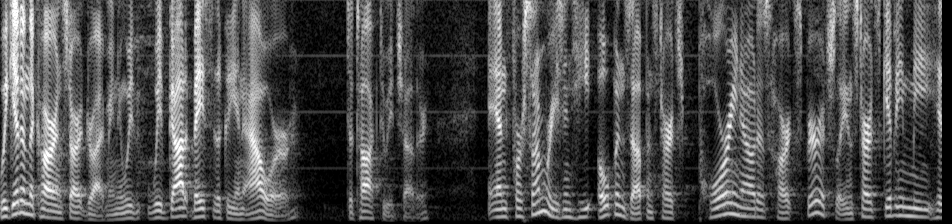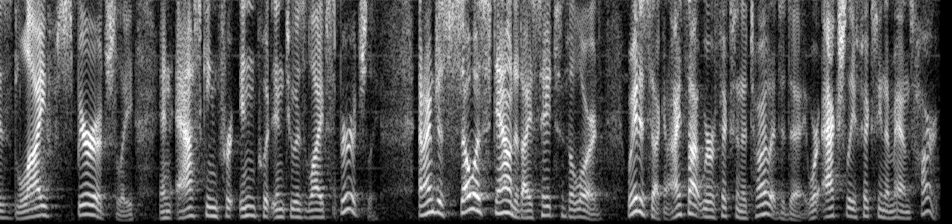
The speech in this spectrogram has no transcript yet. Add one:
We get in the car and start driving, and we've, we've got basically an hour to talk to each other. And for some reason, he opens up and starts pouring out his heart spiritually and starts giving me his life spiritually and asking for input into his life spiritually. And I'm just so astounded. I say to the Lord, wait a second, I thought we were fixing a toilet today. We're actually fixing a man's heart.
